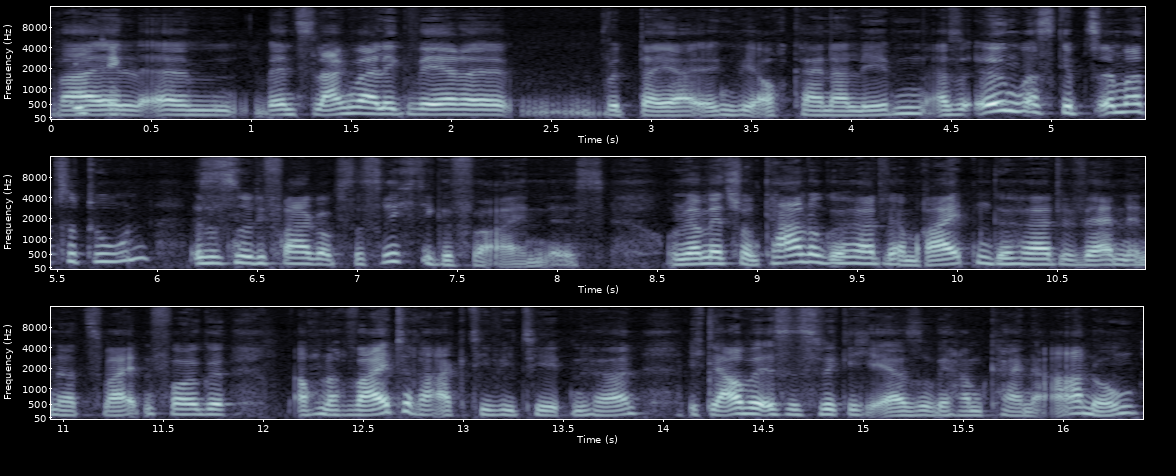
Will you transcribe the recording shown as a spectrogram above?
Weil ähm, wenn es langweilig wäre, wird da ja irgendwie auch keiner leben. Also irgendwas gibt's immer zu tun. Es ist nur die Frage, ob es das Richtige für einen ist. Und wir haben jetzt schon Kanu gehört, wir haben Reiten gehört, wir werden in der zweiten Folge auch noch weitere Aktivitäten hören. Ich glaube, es ist wirklich eher so, wir haben keine Ahnung.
